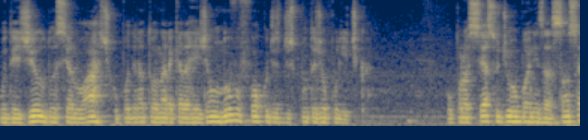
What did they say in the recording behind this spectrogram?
O degelo do Oceano Ártico poderá tornar aquela região um novo foco de disputa geopolítica. O processo de urbanização se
